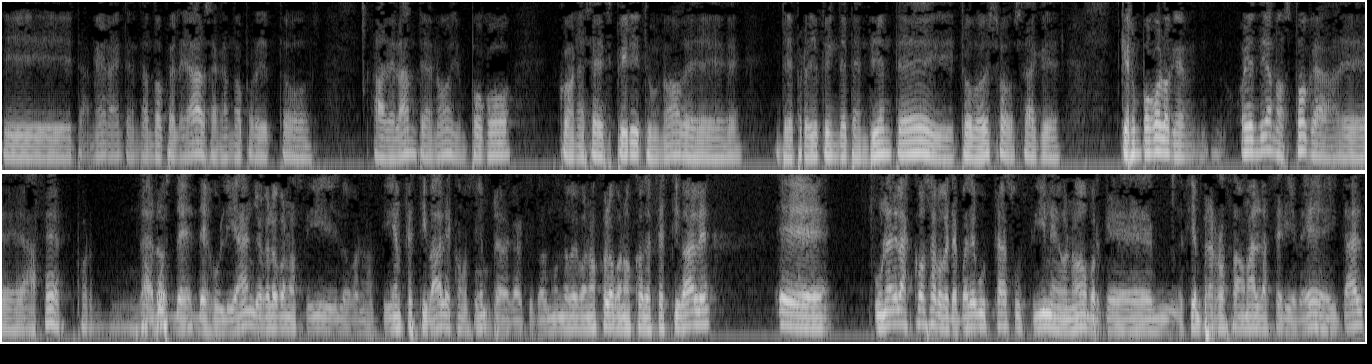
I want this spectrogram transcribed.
Y también ahí intentando pelear, sacando proyectos adelante, ¿no? Y un poco con ese espíritu, ¿no? De, proyecto independiente y todo eso. O sea que, que es un poco lo que hoy en día nos toca eh, hacer. Por, Claro, de, de Julián, yo que lo conocí, lo conocí en festivales, como siempre, casi todo el mundo que conozco lo conozco de festivales. Eh, una de las cosas, porque te puede gustar su cine o no, porque siempre ha rozado más la serie B y tal,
